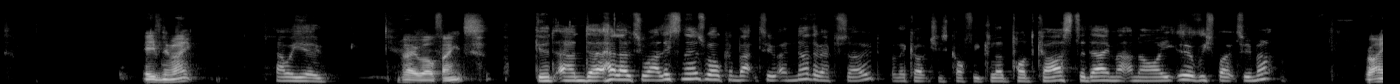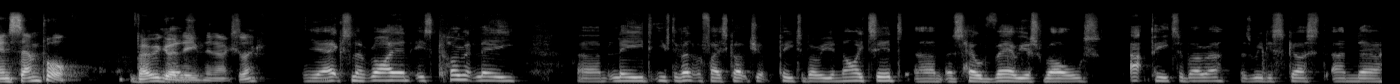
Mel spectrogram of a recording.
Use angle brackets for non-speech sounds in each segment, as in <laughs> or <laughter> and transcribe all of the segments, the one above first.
Evening, mate. How are you? Very well, thanks. Good. And uh, hello to our listeners. Welcome back to another episode of the Coaches Coffee Club podcast. Today, Matt and I, who have we spoke to, Matt? Ryan Semple. Very good Yes. evening, actually. Yeah, excellent. Ryan is currently um, lead youth development phase coach at Peterborough United, um, has held various roles at Peterborough, as we discussed, and uh,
